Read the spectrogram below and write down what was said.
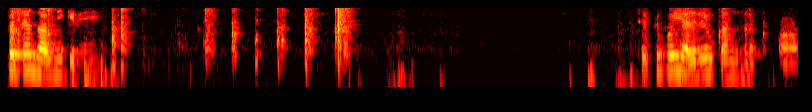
இப்பத்தா கவனிக்கிறே செத்து போய் அதுலயே உட்காந்து கிடக்கு பாவோ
